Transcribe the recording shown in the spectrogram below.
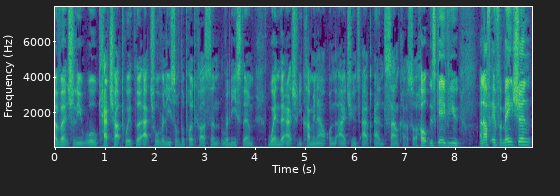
eventually we'll catch up with the actual release of the podcast and release them when they're actually coming out on the iTunes app and SoundCloud. So I hope this gave you enough information.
